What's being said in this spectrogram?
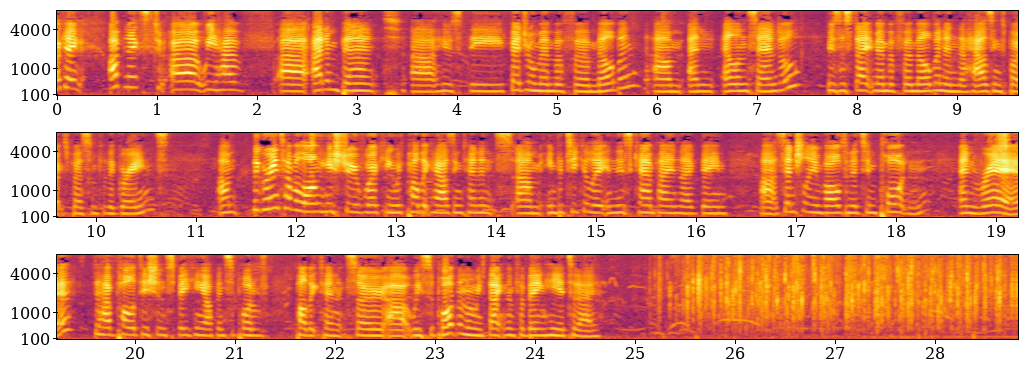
Okay, up next uh, we have uh, Adam Bandt, uh, who's the federal member for Melbourne, um, and Ellen Sandell, who's a state member for Melbourne and the housing spokesperson for the Greens. Um, the Greens have a long history of working with public housing tenants. Um, in particular, in this campaign, they've been uh, essentially involved, and it's important and rare to have politicians speaking up in support of public tenants. So uh, we support them and we thank them for being here today.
